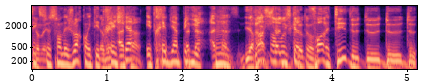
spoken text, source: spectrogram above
mais- ce sont des joueurs qui ont été très mais chers attends. et très bien payés. Attends, attends. Moscato. Faut arrêter de, de, de, de,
